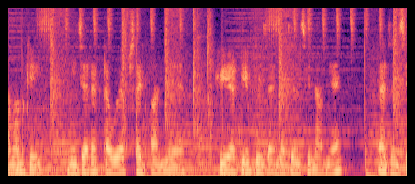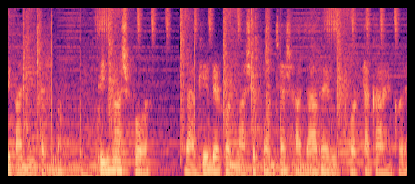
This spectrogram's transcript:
এমনকি নিজের একটা ওয়েবসাইট বানিয়ে ক্রিয়েটিভ ডিজাইন এজেন্সি নামে এজেন্সি বানিয়ে ফেলল। তিন মাস পর রাকিব এখন মাসে পঞ্চাশ হাজারের উপর টাকা আয় করে।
